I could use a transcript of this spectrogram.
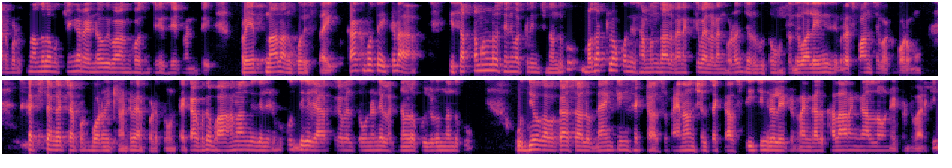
ఏర్పడుతుంది. అందులో ముఖ్యంగా రెండవ వివాహం కోసం చేసేటువంటి ప్రయత్నాలు అనుకూలిస్తాయి. కాకపోతే ఇక్కడ ఈ సప్తమంలో శని వక్రించినందుకు మొదట్లో కొన్ని సంబంధాలు వెనక్కి వెళ్ళడం కూడా జరుగుతూ ఉంటుంది. వాళ్ళు ఏమి రెస్పాన్స్ ఇవ్వకపోవడము ఖచ్చితంగా చెప్పకపోవడం ఇట్లాంటివి ఏర్పడుతూ ఉంటాయి. కాకపోతే వాహనాల మీద వెళ్ళేటప్పుడు కొద్దిగా జాగ్రత్తగా వెళ్తూ ఉండండి. లగ్నంలో కుజుడున్నందుకు ఉద్యోగ అవకాశాలు banking sectors financial sectors teaching related రంగాలు కళా రంగాల్లో ఉండేటువంటి వారికి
